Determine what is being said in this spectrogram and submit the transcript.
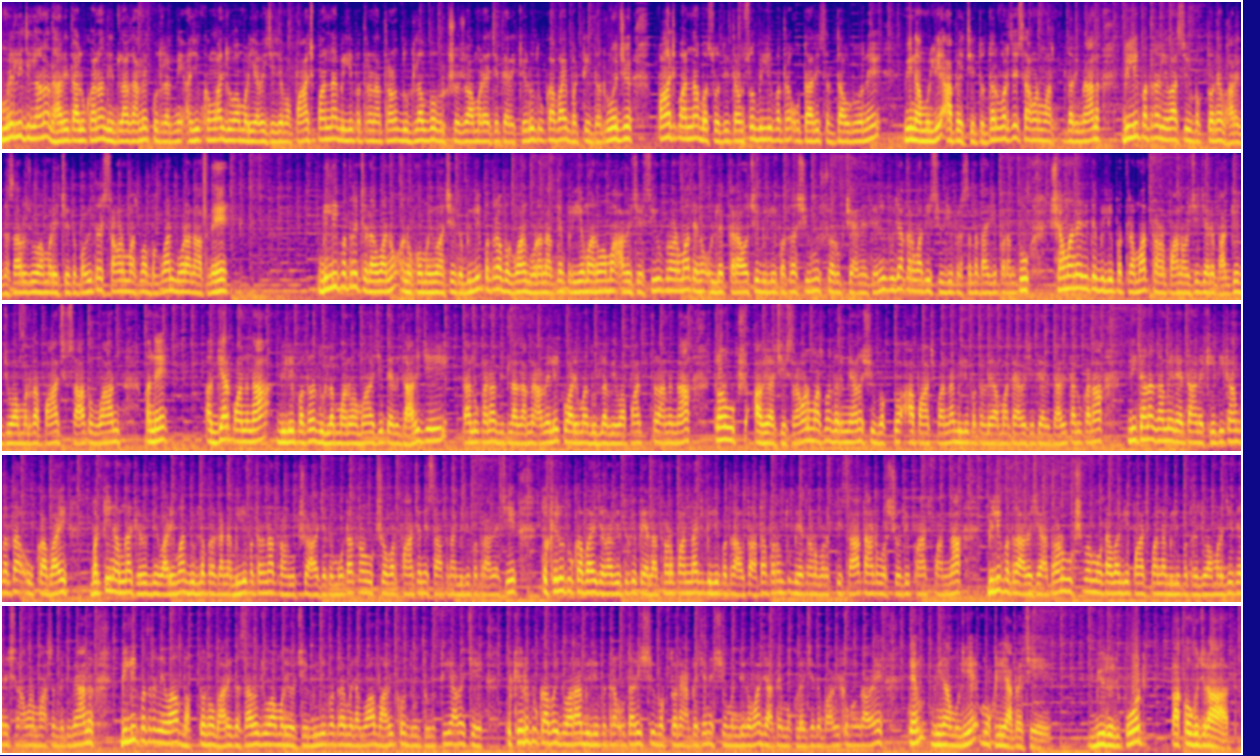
અમરેલી જિલ્લાના ધારી તાલુકાના દિંતલા ગામે કુદરતની અજીબ કમાલ જોવા મળી આવી છે, જેમાં પાંચ પાનના બિલીપત્રના ત્રણ દુર્લભ વૃક્ષો જોવા મળ્યા છે. ત્યારે ખેડૂત ઉકાભાઈ ભટ્ટી દરરોજ પાંચ પાનના બસોથી ત્રણસો બિલીપત્ર ઉતારી શ્રદ્ધાળુઓને વિનામૂલ્યે આપે છે. તો દર વર્ષે શ્રાવણ માસ દરમિયાન બિલીપત્ર લેવા શિવભક્તોને ભારે ઘસારો જોવા મળે છે. તો પવિત્ર શ્રાવણ માસમાં ભગવાન ભોળાનાથને બિલીપત્ર ચડાવવાનો અનોખો મહિમા છે. તો બિલીપત્ર ભગવાન ભોળાનાથને પ્રિય માનવામાં આવે છે. શિવ પુરાણમાં તેનો ઉલ્લેખ કરાયો છે. બિલીપત્ર શિવનું સ્વરૂપ છે અને તેની પૂજા કરવાથી શિવજી પ્રસન્ન થાય છે. પરંતુ સામાન્ય રીતે બિલીપત્રમાં ત્રણ પાન હોય છે. જ્યારે ભાગ્ય જોવા મળતા પાંચ, સાત, વાન અને અગિયાર પાનના બિલીપત્ર દુર્લભ માનવામાં આવે છે. ત્યારે ધારીજી તાલુકાના દિતલા ગામે આવેલ એક વાડીમાં દુર્લભ એવા પાંચ પાનના ત્રણ વૃક્ષ આવ્યા છે. શ્રાવણ માસમાં દરમિયાન શિવ ભક્તો આ પાંચ પાનના બિલીપત્ર લેવા માટે આવે છે. ત્યારે ધારી તાલુકાના લીટાના ગામે રહેતા અને ખેતી કામ કરતા ઉકાભાઈ ભટ્ટી નામના ખેડૂતની વાડીમાં દુર્લભ પ્રકારના બિલીપત્રના ત્રણ વૃક્ષો આવે છે. તો મોટા ત્રણ વૃક્ષો પર પાંચ અને સાતના બિલીપત્ર આવ્યા છે. તો ખેડૂત ઉકાભાઈએ જણાવ્યું હતું કે પહેલા ત્રણ પાનના જ બિલીપત્ર આવતા હતા, પરંતુ બે ત્રણ વર્ષથી સાત આઠ વર્ષોથી પાંચ પાનના બિલીપત્ર આવે છે. આ ત્રણ વૃક્ષ પર મોટાભાગે પાંચ પાનના બિલીપત્ર જોવા મળે છે. ત્યારે શ્રાવણ માસ દરમિયાન બિલીપત્ર લેવા ભક્તોનો ભારે ઘસારો જોવા મળ્યો છે. બિલીપત્ર મેળવવા ભાવિકો દૂર દૂરથી આવે છે. તો ખેડૂત ઉકાભાઈ દ્વારા બિલીપત્ર ઉતારી શિવ ભક્તોને આપે છે અને શિવ મંદિરોમાં જાતે મોકલે છે. તો ભાવિકો મંગાવે તેમ વિનામૂલ્યે મોકલી આપે છે. બ્યુરો રિપોર્ટ પાકો ગુજરાત.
